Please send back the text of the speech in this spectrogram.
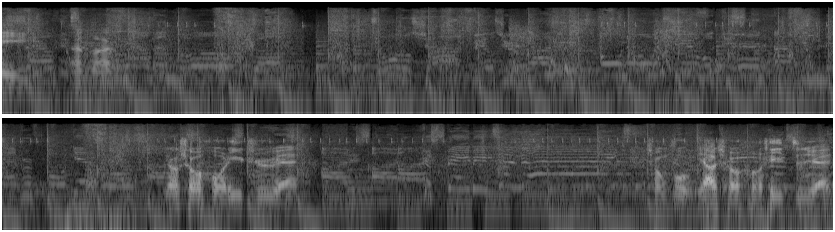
i'm 看。要求火力支援，重复要求火力支援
